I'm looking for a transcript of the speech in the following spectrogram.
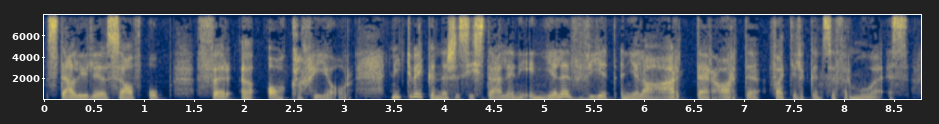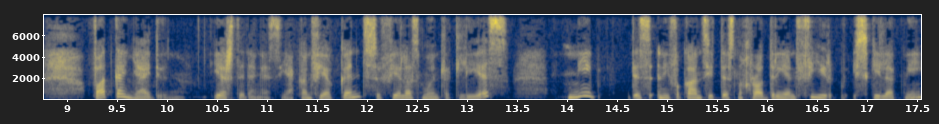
stel jy jouself op vir 'n aaklige jaar. Nie twee kinders is dieselfde nie en jy weet in jou hart ter harte wat jou kind se vermoë is. Wat kan jy doen? Eerste ding is jy kan vir jou kind soveel as moontlik lees. Nie dis in die vakansie tussen graad 3 en 4 skielik nie,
